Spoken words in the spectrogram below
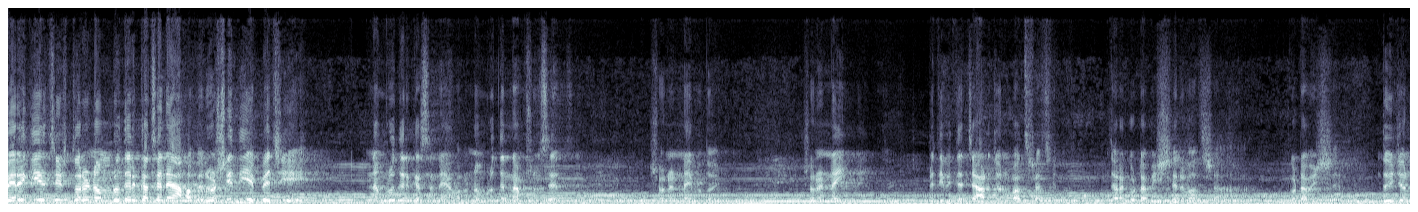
বেড়ে গিয়েছিস, তোরে নমরুদের কাছে নেওয়া হবে, রশি দিয়ে পেঁচিয়ে। নমরুদের কাছে নেওয়া নাম শুনছেন? শোনেন নাই বোধহয়? শোনেন নাই? পৃথিবীতে চারজন বাদশা ছিল, যারা গোটা বিশ্বের বাদশা গোটা বিশ্বের। দুইজন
